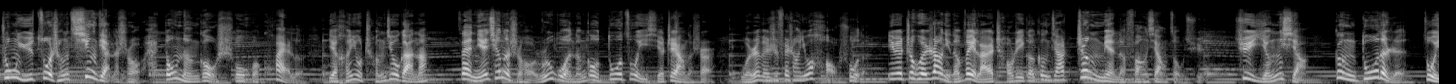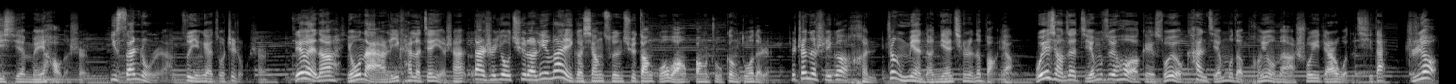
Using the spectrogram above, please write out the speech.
终于做成庆典的时候，还都能够收获快乐，也很有成就感呢。在年轻的时候，如果能够多做一些这样的事儿，我认为是非常有好处的，因为这会让你的未来朝着一个更加正面的方向走去，去影响。更多的人做一些美好的事儿。第三种人啊，最应该做这种事儿。结尾呢，有奶啊离开了尖野山，但是又去了另外一个乡村去当国王，帮助更多的人。这真的是一个很正面的年轻人的榜样。我也想在节目最后啊，给所有看节目的朋友们啊，说一点我的期待：只要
